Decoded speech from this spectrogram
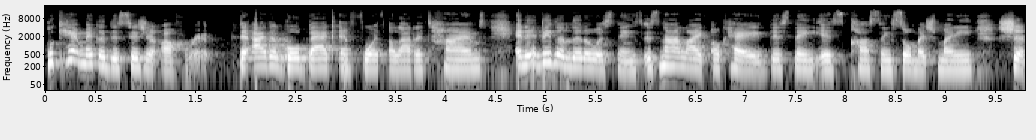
who can't make a decision off rip they either go back and forth a lot of times. And it'd be the littlest things. It's not like okay this thing is costing so much money. Should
